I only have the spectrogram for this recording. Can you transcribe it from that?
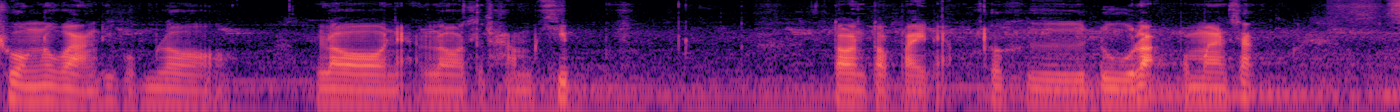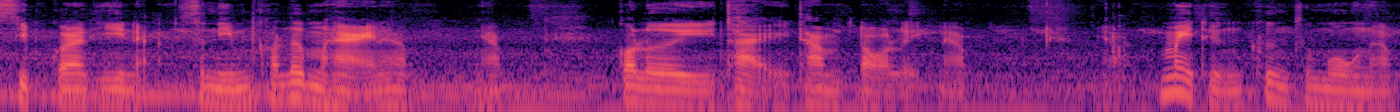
ช่วงระหว่างที่ผมรอรอเนี่ยรอจะทำคลิป ตอนต่อไปเนี่ยก็คือดูละประมาณสักสิบกว่านาทีเนี่ยสนิมเขาเริ่มหายนะครับนะครับ ก็เลยถ่ายทำต่อเลยนะครับ ไม่ถึงครึ่งชั่วโมงนะครับ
